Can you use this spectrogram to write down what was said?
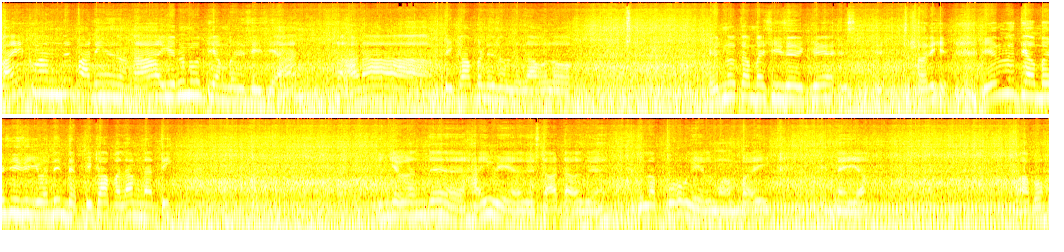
பைக் வந்து பார்த்தீங்கன்னு சொன்னால் இருநூற்றி ஐம்பது சிசியா ஆனால் பிக்கப்னு சொல்கிறது அவ்வளோ? இருநூற்றம்பது சிசிக்கு சாரி இருநூற்றி ஐம்பது சிசிக்கு வந்து இந்த பிக்கப் எல்லாம் நத்திங் இங்கே வந்து ஹைவே அது ஸ்டார்ட் ஆகுது. இதில் போகலுமா பைக் என்னையா பார்ப்போம்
